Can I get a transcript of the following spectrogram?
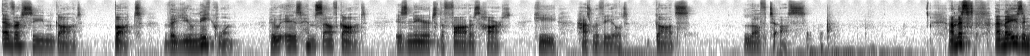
ever seen God but the unique one, who is himself God, is near to the Father's heart. He has revealed God's love to us. And this amazing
